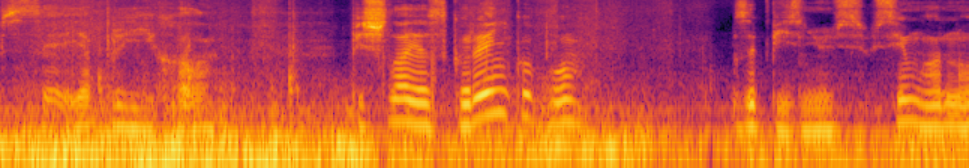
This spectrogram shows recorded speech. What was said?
Все, я приїхала. Пішла я скоренько, бо запізнююсь. Всім гарного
